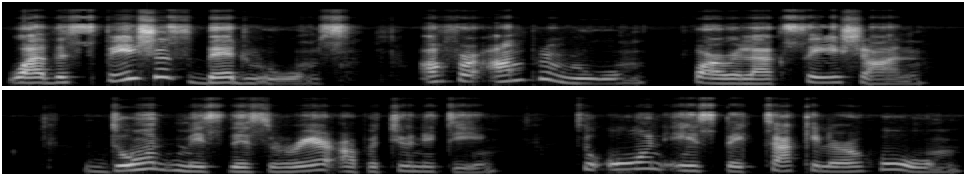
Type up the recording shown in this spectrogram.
while the spacious bedrooms offer ample room for relaxation. Don't miss this rare opportunity to own a spectacular home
